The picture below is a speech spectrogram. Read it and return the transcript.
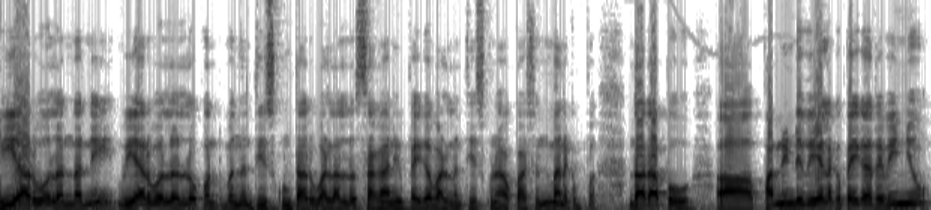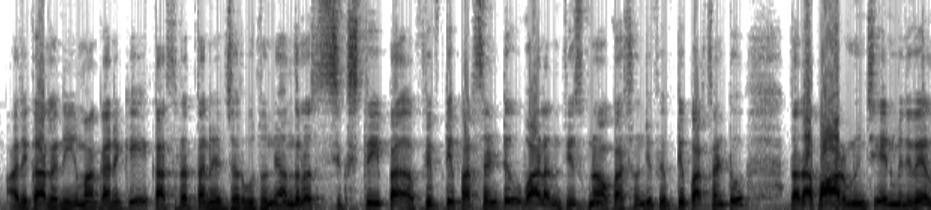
విఆర్ఓలందరినీ విఆర్ఓలలో కొంతమందిని తీసుకుంటారు. వాళ్ళల్లో సగానికి పైగా వాళ్ళని తీసుకునే అవకాశం ఉంది. మనకు దాదాపు పన్నెండు వేలకు పైగా రెవెన్యూ అధికారుల నియామకానికి కసరత్తు అనేది జరుగుతుంది. అందులో సిక్స్టీ ఫిఫ్టీ పర్సెంట్ వాళ్ళని తీసుకునే అవకాశం ఉంది. ఫిఫ్టీ పర్సెంట్ దాదాపు ఆరు నుంచి ఎనిమిది వేల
